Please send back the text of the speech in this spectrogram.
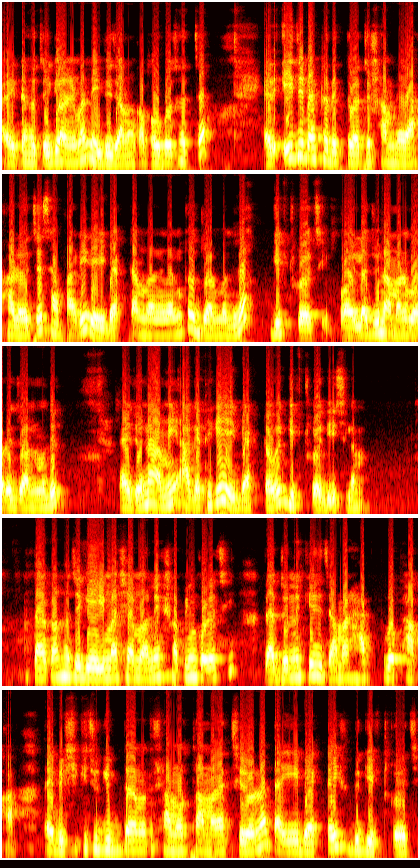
আর এটা হচ্ছে কি অনিমান এই যে জামা কাপড় গোছাচ্ছে। আর এই যে ব্যাগটা দেখতে পাচ্ছ সামনে রাখা রয়েছে সাফারির এই ব্যাগটা আমরা ওর জন্মদিনে গিফট করেছি। পয়লা জুন আমার বড়ের জন্মদিন। তাই জন্য আমি আগে থেকে এই ব্যাগটা ওকে গিফট করে দিয়েছিলাম। তার কারণ হচ্ছে এই মাসে আমি অনেক শপিং করেছি, তার জন্য কি হয়েছে আমার হাত পুরো ফাঁকা। তাই বেশি কিছু গিফট দেওয়ার মতো সামর্থ্য আমার আর ছিল না, তাই এই ব্যাগটাই শুধু গিফট করেছি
